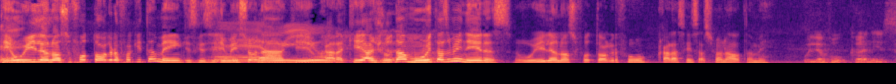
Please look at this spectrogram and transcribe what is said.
Tem o William, nosso fotógrafo aqui também, que esqueci de É, mencionar. o aqui, o cara que ajuda muito as meninas. O William, nosso fotógrafo, um cara sensacional também. William Vulcanes,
